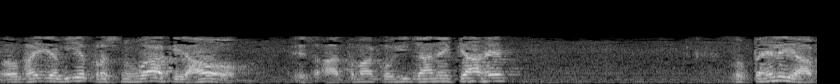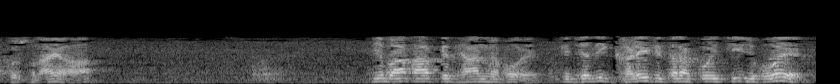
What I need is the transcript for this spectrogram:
तो भाई, अब ये प्रश्न हुआ कि आओ, इस आत्मा को ही जाने क्या है? तो पहले ही आपको सुनाया, ये बात आपके ध्यान में होए कि यदि घड़े की तरह कोई चीज़ होए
